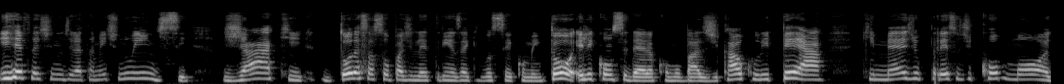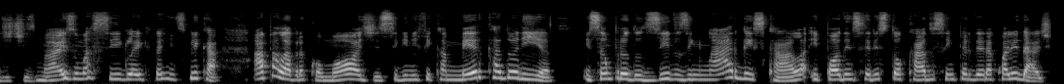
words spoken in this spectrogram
e refletindo diretamente no índice, já que toda essa sopa de letrinhas aí que você comentou, ele considera como base de cálculo IPA, que mede o preço de commodities, mais uma sigla aí para a gente explicar. A palavra commodities significa mercadoria e são produzidos em larga escala e podem ser estocados sem perder a qualidade.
